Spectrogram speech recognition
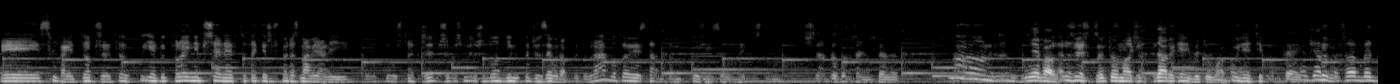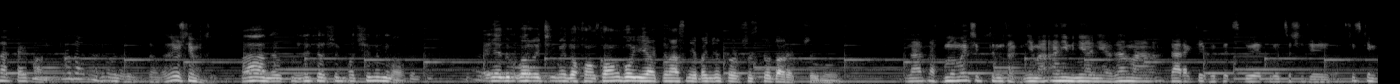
E, słuchaj, dobrze, to jakby kolejny przelew, to tak jak żeśmy rozmawiali, e, to już tak, że- żebyśmy, żeby on nie wychodził z Europy, dobra? Bo to jest tam, tam później są jakieś tam ślady znaczenia. No, Nieważne. rozumiesz, co- Wytłumaczyć, Darek mi wytłumaczy. Później ci powiem. Okej. Chodzi o to, żeby na Kajmanie. No dobra, dobra, już nie muszę. A, no życzę czym otrzymamy. No. Niedługo lecimy do Hongkongu i jak nas nie będzie, to wszystko Darek przejmuje. Na, na, w momencie, w którym tak, nie ma ani mnie, ani Adama, Darek jakby decyduje, co się dzieje we wszystkim.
